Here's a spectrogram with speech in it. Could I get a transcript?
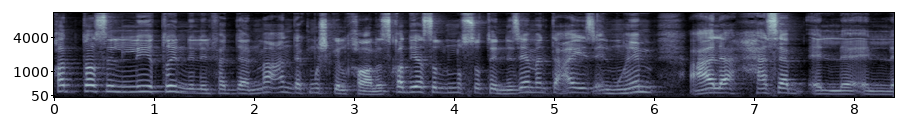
قد تصل لطن للفدان ما عندك مشكل خالص. قد يصل لنص طن. زي ما أنت عايز المهم على حسب ال ال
